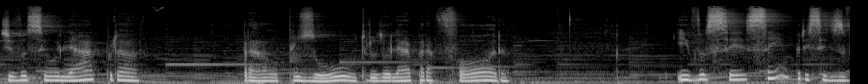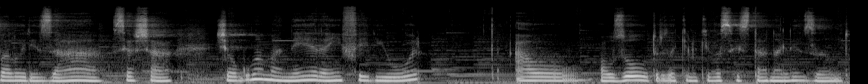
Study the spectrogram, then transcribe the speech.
de você olhar para para os outros, olhar para fora e você sempre se desvalorizar, se achar de alguma maneira inferior ao, aos outros, aquilo que você está analisando.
